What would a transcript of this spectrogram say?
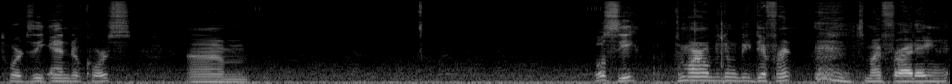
towards the end, of course. Um, we'll see. Tomorrow is going to be different. it's my Friday.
